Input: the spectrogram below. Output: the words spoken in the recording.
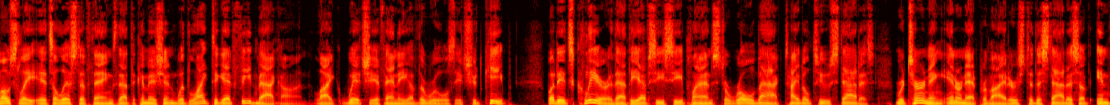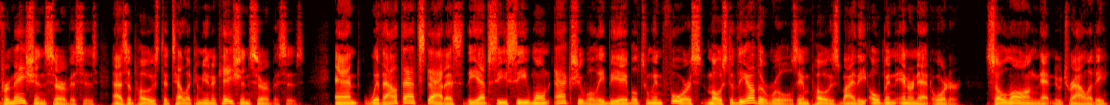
Mostly, it's a list of things that the Commission would like to get feedback on, like which, if any, of the rules it should keep. But it's clear that the FCC plans to roll back Title II status, returning Internet providers to the status of information services as opposed to telecommunication services. And without that status, the FCC won't actually be able to enforce most of the other rules imposed by the Open Internet Order. So long, net neutrality.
